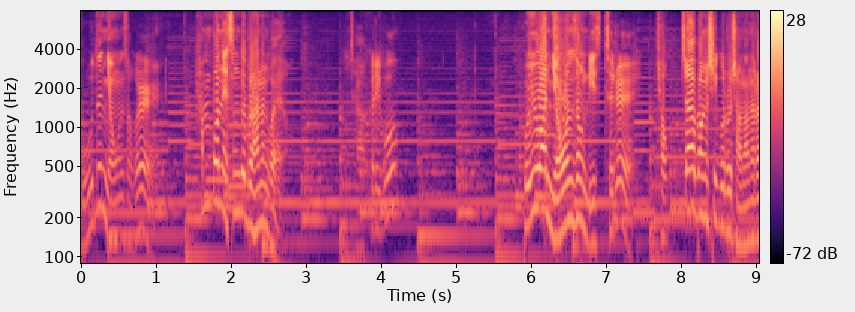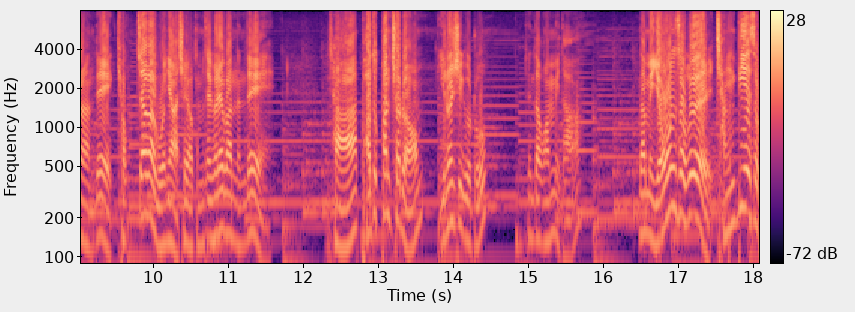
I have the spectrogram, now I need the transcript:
모든 영혼석을 한 번에 승급을 하는 거예요. 자 그리고 보유한 영혼석 리스트를 격자 방식으로 전환을 하는데 격자가 뭐냐 제가 검색을 해봤는데 자 바둑판처럼 이런 식으로 된다고 합니다. 그 다음에 영혼석을 장비에서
